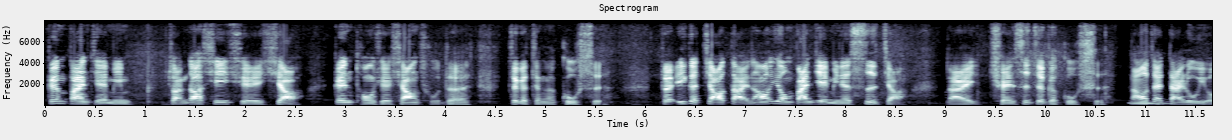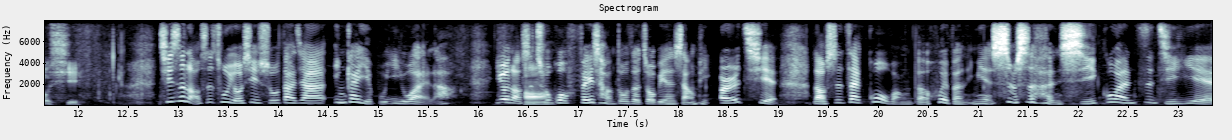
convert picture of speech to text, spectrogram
跟班杰明转到新学校跟同学相处的这个整个故事的一个交代，然后用班杰明的视角。来诠释这个故事，然后再带入游戏。其实老师出游戏书，大家应该也不意外啦。因为老师出过非常多的周边商品，而且老师在过往的绘本里面，是不是很习惯自己也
